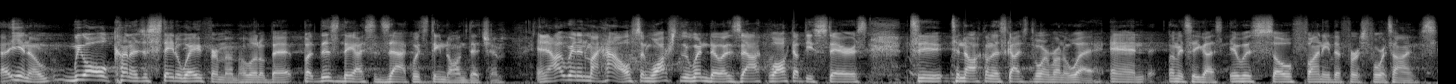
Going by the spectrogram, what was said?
uh, you know, we all kind of just stayed away from him a little bit. But this day I said, Zach, let's ding dong ditch him. And I went in my house and watched through the window as Zach walked up these stairs to, to knock on this guy's door and run away. And let me tell you guys, it was so funny the first four times.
